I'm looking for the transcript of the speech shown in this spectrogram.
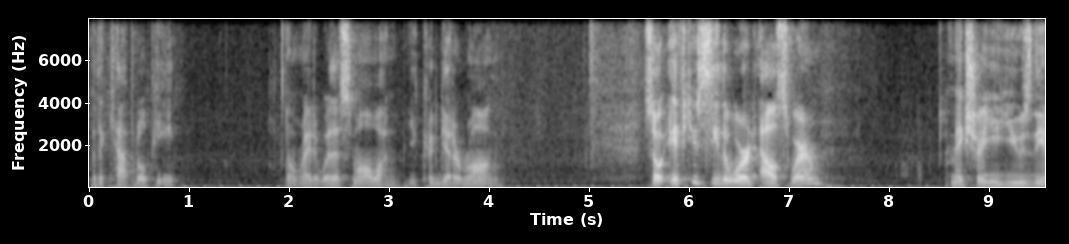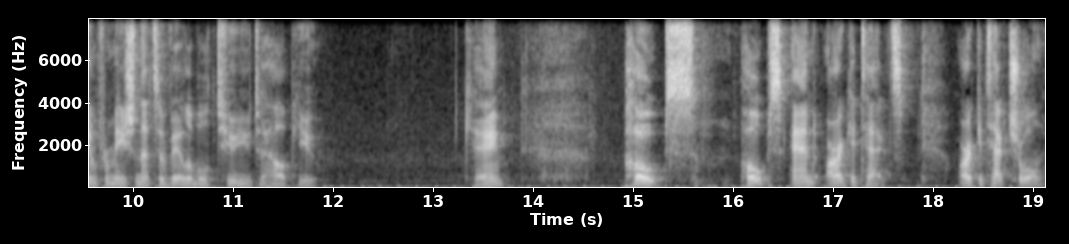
With a capital P. Don't write it with a small one. You could get it wrong. So if you see the word elsewhere, make sure you use the information that's available to you to help you. Okay. Popes. Popes and architects. Architectural,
